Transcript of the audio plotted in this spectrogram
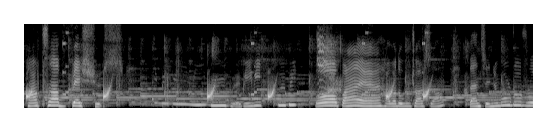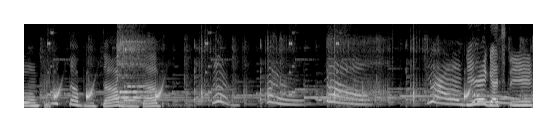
Hata 500. Hop bana ne? Havada uçarsan ben seni vururum. Burada burada burada. diye geçtik.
